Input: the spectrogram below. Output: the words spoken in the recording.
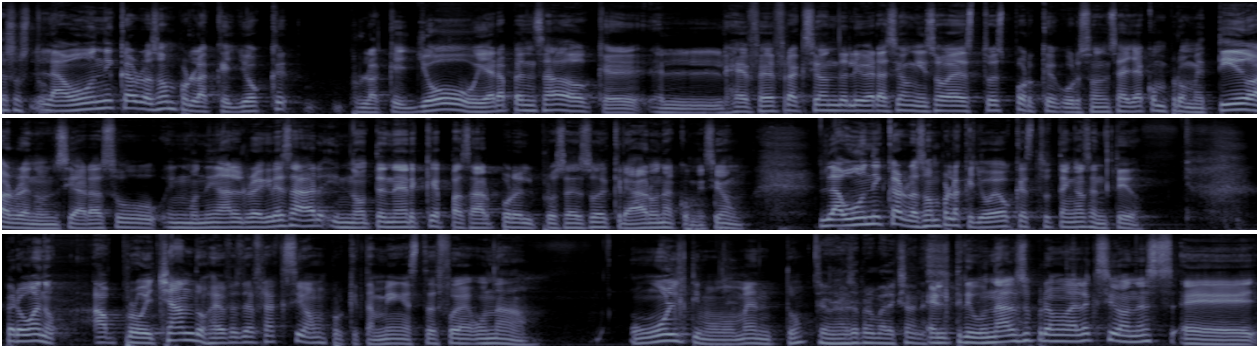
Eso es todo. La única razón por la que yo que- por la que yo hubiera pensado que el jefe de fracción de liberación hizo esto es porque Gursón se haya comprometido a renunciar a su inmunidad al regresar y no tener que pasar por el proceso de crear una comisión. La única razón por la que yo veo que esto tenga sentido. Pero bueno, aprovechando jefes de fracción, porque también este fue una, un último momento. Tribunal Supremo de Elecciones. El Tribunal Supremo de Elecciones eh,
